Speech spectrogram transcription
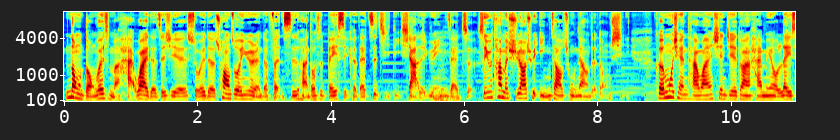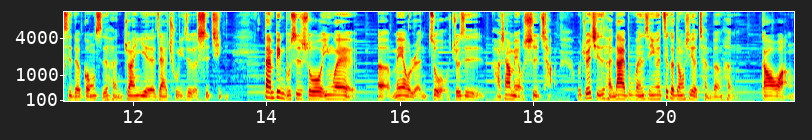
弄懂为什么海外的这些所谓的创作音乐人的粉丝团都是 basic 在自己底下的原因在这，嗯、是因为他们需要去营造出那样的东西。可目前台湾现阶段还没有类似的公司很专业的在处理这个事情，但并不是说因为呃没有人做，就是好像没有市场。我觉得其实很大一部分是因为这个东西的成本很高昂，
